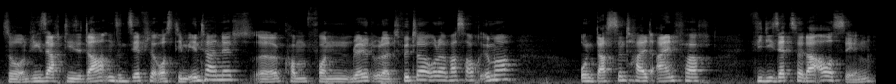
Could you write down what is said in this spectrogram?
So, und wie gesagt, diese Daten sind sehr viel aus dem Internet, äh, kommen von Reddit oder Twitter oder was auch immer. Und das sind halt einfach, wie die Sätze da aussehen.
